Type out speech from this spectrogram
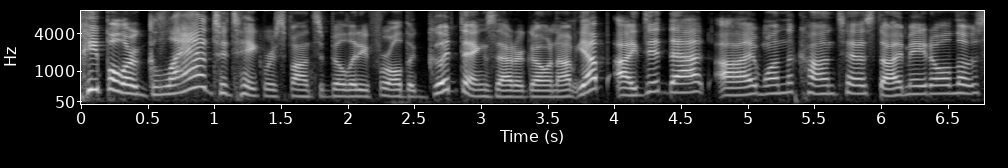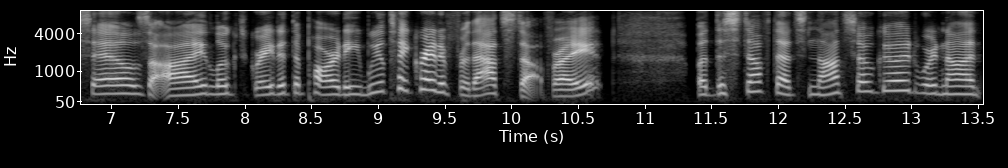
People are glad to take responsibility for all the good things that are going on. "Yep, I did that. I won the contest. I made all those sales. I looked great at the party." We'll take credit for that stuff, right? But the stuff that's not so good, we're not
